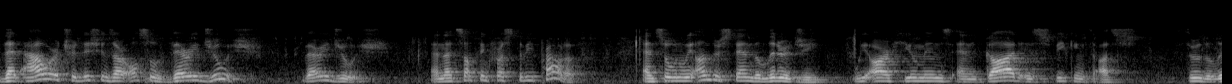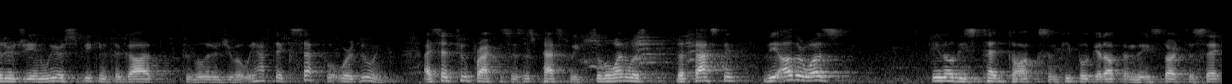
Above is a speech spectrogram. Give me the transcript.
that our traditions are also very Jewish. Very Jewish. And that's something for us to be proud of. And so when we understand the liturgy, we are humans and God is speaking to us through the liturgy and we are speaking to God the liturgy, but we have to accept what we're doing. I said two practices this past week. So the one was the fasting. The other was, you know, these TED talks, and people get up and they start to say,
